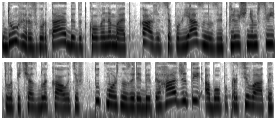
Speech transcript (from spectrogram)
Вдруге розгортають додатковий намет. Кажуть, це пов'язано з відключенням світла під час блекаутів. Тут можна зарядити гаджети або попрацювати.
